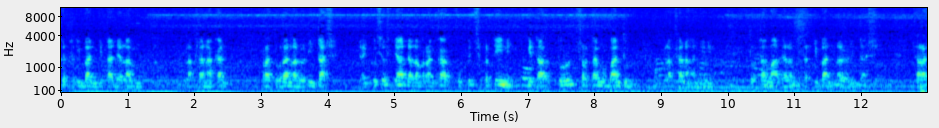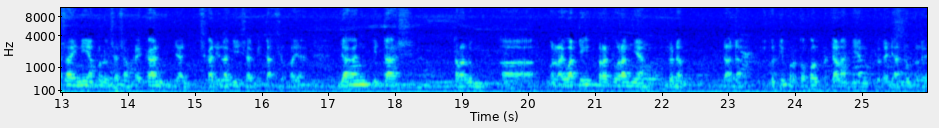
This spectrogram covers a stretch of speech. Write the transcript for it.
ketertiban kita dalam melaksanakan peraturan lalu lintas dan khususnya dalam rangka COVID seperti ini kita turut serta membantu pelaksanaan ini terutama dalam ketertiban lalu lintas. Saya rasa ini yang perlu saya sampaikan dan sekali lagi saya minta supaya jangan kita terlalu uh, melewati peraturan yang sudah ada ikuti protokol perjalanan yang sudah diatur oleh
